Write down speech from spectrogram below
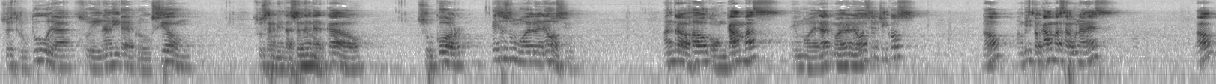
su estructura, su dinámica de producción, su segmentación de mercado, su core. Eso es un modelo de negocio. ¿Han trabajado con Canvas en modelar modelo de negocio, chicos? ¿No? ¿Han visto Canvas alguna vez? ¿No?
